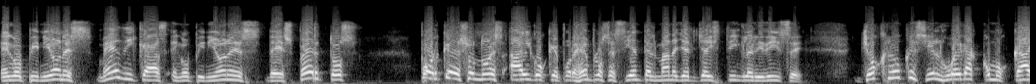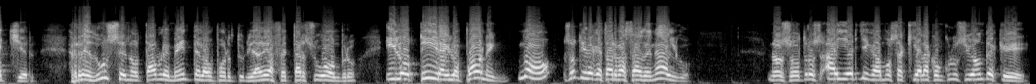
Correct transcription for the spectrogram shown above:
en opiniones médicas, en opiniones de expertos, porque eso no es algo que, por ejemplo, se siente el manager Jay Stingler y dice, yo creo que si él juega como catcher, reduce notablemente la oportunidad de afectar su hombro y lo tira y lo ponen. No, eso tiene que estar basado en algo. Nosotros ayer llegamos aquí a la conclusión de que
